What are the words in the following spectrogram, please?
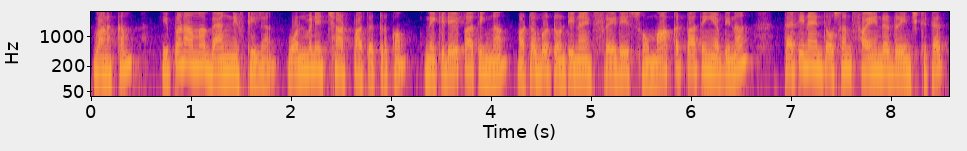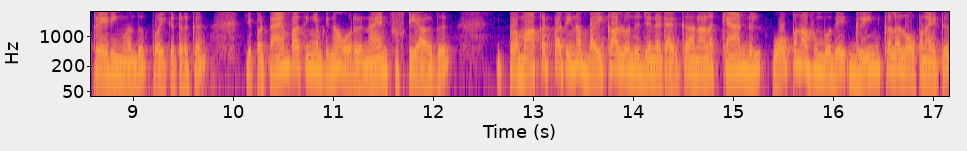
வணக்கம். இப்போ நாம பேங்க் நிஃப்டியில் ஒன் மினிட் சார்ட் பார்த்துட்ருக்கோம். இன்றைக்கி டே பார்த்தீங்கன்னா October twenty nine Friday so market பார்த்தீங்க அப்படின்னா thirty nine thousand five hundred range கிட்ட ட்ரேடிங் வந்து போய்கிட்டு இருக்கு இப்போ டைம் பார்த்தீங்க அப்படின்னா ஒரு நைன் ஃபிஃப்டி ஆகுது. இப்போ மார்க்கெட் பார்த்தீங்கன்னா பை கால் வந்து ஜெனரேட் ஆயிருக்கு. அதனால் கேண்டில் ஓப்பன் ஆகும்போதே க்ரீன் கலர் ஓப்பன் ஆகிட்டு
